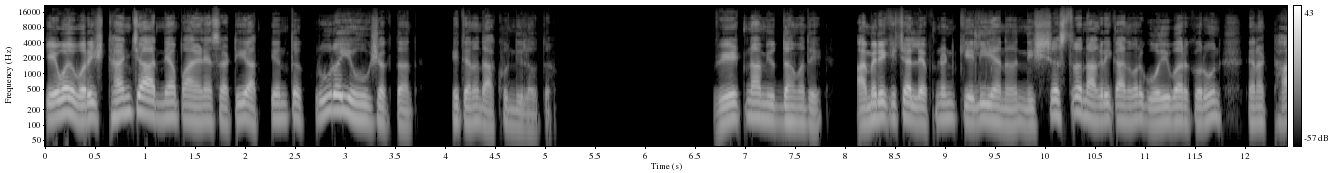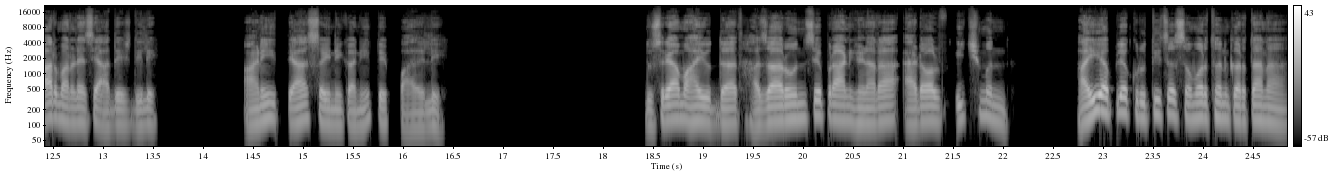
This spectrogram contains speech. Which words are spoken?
केवळ वरिष्ठांच्या आज्ञा पाळण्यासाठी अत्यंत क्रूरही होऊ शकतात, हे त्यानं दाखवून दिलं होतं. व्हिएटनाम युद्धामध्ये अमेरिकेच्या लेफ्टनंट केली यानं निःशस्त्र नागरिकांवर गोळीबार करून त्यांना ठार मारण्याचे आदेश दिले आणि त्या सैनिकांनी ते पाळले. दुसऱ्या महायुद्धात हजारोंचे प्राण घेणारा ॲडॉल्फ इचमन हाही आपल्या कृतीचं समर्थन करताना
